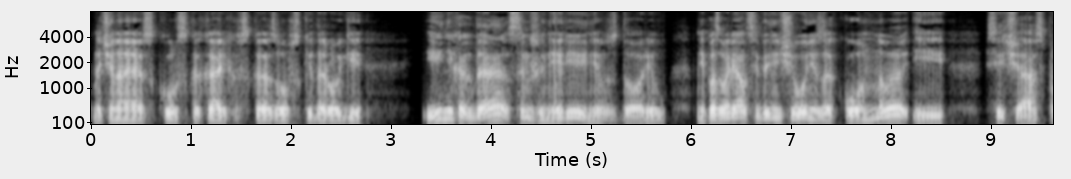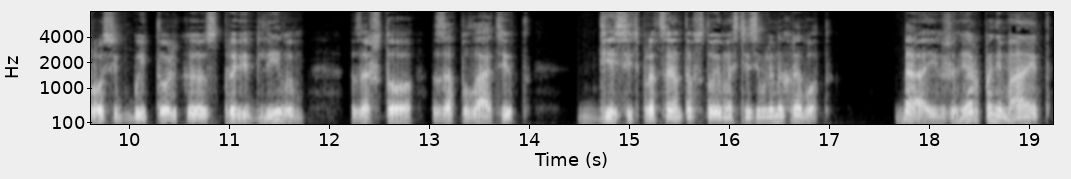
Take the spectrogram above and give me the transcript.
начиная с Курско-Харьковско-Азовской дороги, и никогда с инженерией не вздорил, не позволял себе ничего незаконного и сейчас просит быть только справедливым, за что заплатит 10% стоимости земляных работ. Да, инженер понимает,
